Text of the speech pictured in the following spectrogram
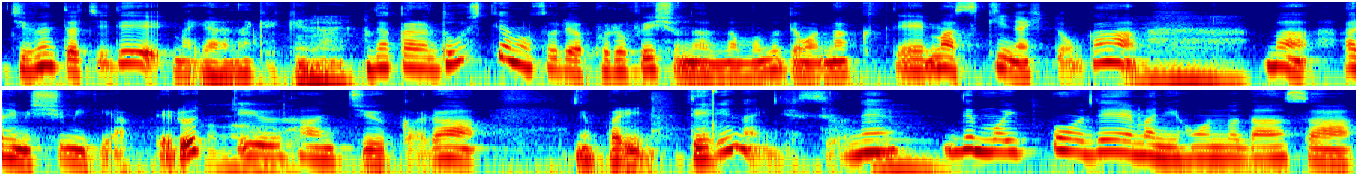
自分たちでまあやらなきゃいけない、だからどうしてもそれはプロフェッショナルなものではなくて、まあ、好きな人が、まあ、ある意味趣味でやってるっていう範疇からやっぱり出れないんですよね。うでも一方で、まあ、日本のダンサ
